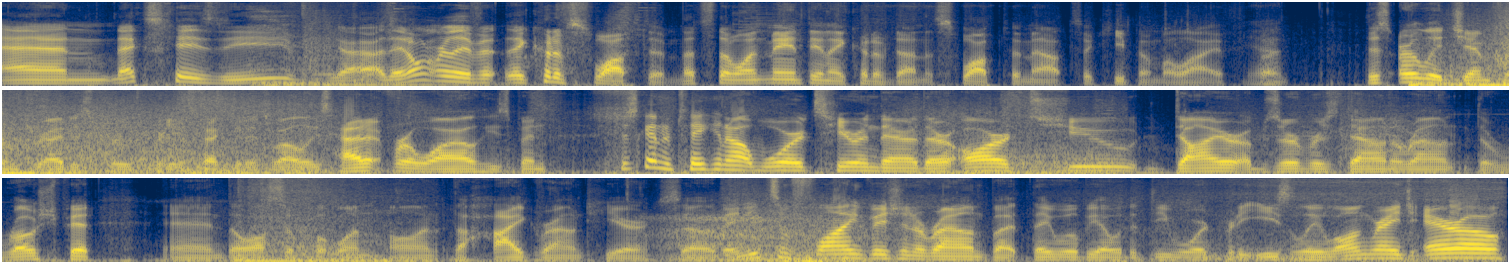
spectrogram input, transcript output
And next KZ, yeah, they don't really. Have, they could have swapped him. That's the one main thing they could have done is swapped him out to keep him alive. Yeah. But This early gem from Dread has proved pretty effective as well. He's had it for a while. He's been just kind of taking out wards here and there. There are two dire observers down around the Rosh pit, and they'll also put one on the high ground here. So they need some flying vision around, but they will be able to deward pretty easily. Long range arrow,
